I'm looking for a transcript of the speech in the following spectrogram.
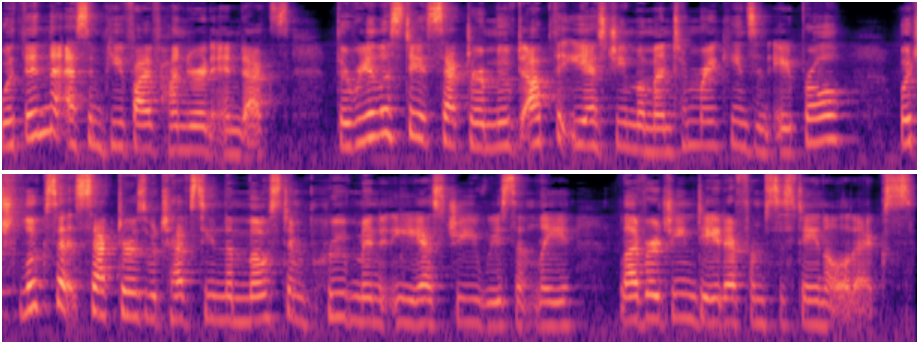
Within the S&P 500 index, the real estate sector moved up the ESG momentum rankings in April, which looks at sectors which have seen the most improvement in ESG recently, leveraging data from Sustainalytics.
